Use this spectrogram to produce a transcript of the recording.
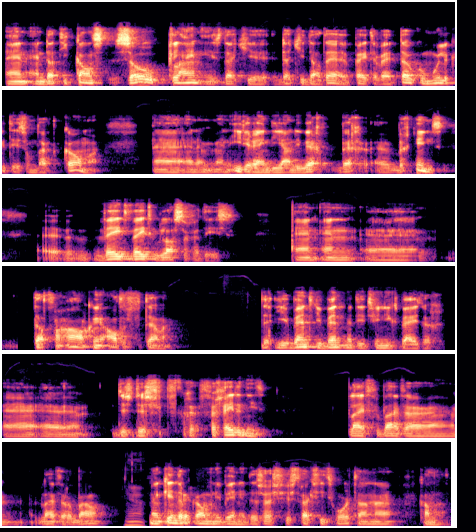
En, en dat die kans zo klein is dat je dat, je dat hè, Peter weet ook hoe moeilijk het is om daar te komen. Uh, en, en, iedereen die aan die weg, weg uh, begint, weet, weet hoe lastig het is. En, en dat verhaal kun je altijd vertellen. Je bent, je bent met iets unieks bezig. Uh, uh, dus, dus vergeet het niet. Blijf, blijf, daar, uh, blijf daarop bouwen. Ja. Mijn kinderen komen niet binnen, dus als je straks iets hoort, dan kan dat.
